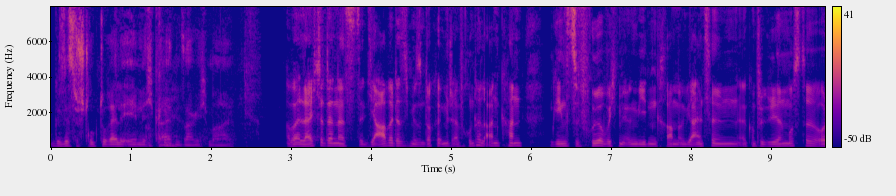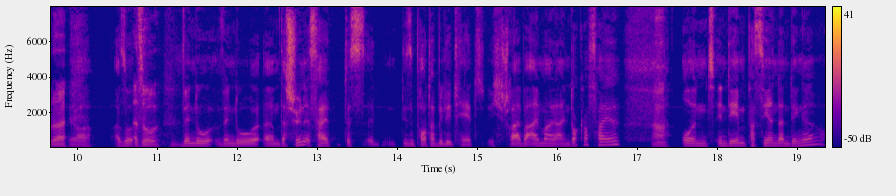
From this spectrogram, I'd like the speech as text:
gewisse strukturelle Ähnlichkeiten, sage ich mal. Aber erleichtert dann das, die Arbeit, dass ich mir so ein Docker-Image einfach runterladen kann, im Gegensatz zu früher, wo ich mir irgendwie jeden Kram irgendwie einzeln äh, konfigurieren musste? Oder Ja, also, also wenn du, wenn du, ähm, das Schöne ist halt dass, äh, diese Portabilität. Ich schreibe einmal einen Docker-File Ja. und in dem passieren dann Dinge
